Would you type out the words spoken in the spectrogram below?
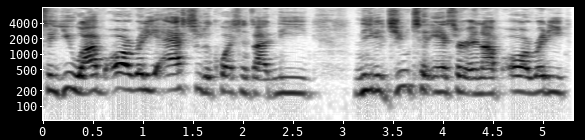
to you? I've already asked you the questions I need needed you to answer, and I've already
